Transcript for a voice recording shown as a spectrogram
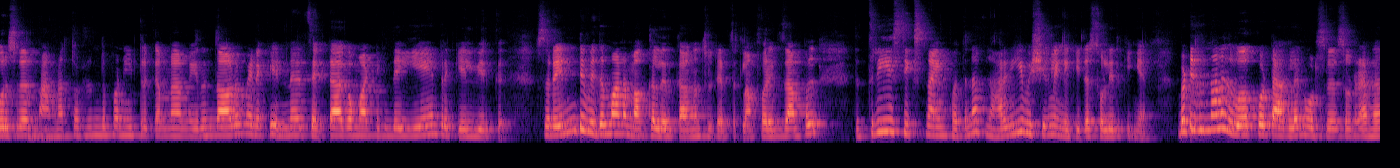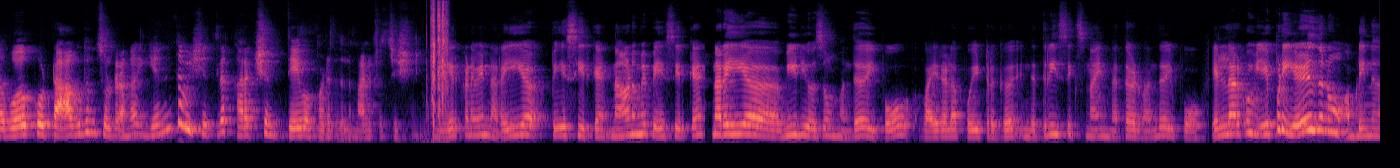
ஒரு சிலர் மேம் நான் தொடர்ந்து பண்ணிகிட்ருக்கேன் மேம் இருந்தாலும் எனக்கு என்ன செட் ஆக மாட்டேங்குது ஏன்ற கேள்வி இருக்குது ஸோ ரெண்டு விதமான மக்கள் இருக்காங்கன்னு சொல்லிட்டு எடுத்துக்கலாம். For example three six nine பார்த்தீங்கன்னா நிறைய விஷயங்கள் எங்ககிட்ட சொல்லியிருக்கீங்க. பட் இருந்தாலும் அது ஒர்க் அவுட் ஆகலைன்னு ஒரு சிலர் சொல்கிறாங்க ஒர்க் அவுட் ஆகுதுன்னு சொல்கிறாங்க எந்த விஷயத்தில் கரெக்ஷன் தேவைப்படுது இல்லை மேனிஃபெஸ்டேஷன் ஏற்கனவே நிறைய பேசியிருக்கேன். நானுமே பேசியிருக்கேன். நிறைய வீடியோஸும் வந்து இப்போது வைரலாக போயிட்டுருக்கு. இந்த த்ரீ சிக்ஸ் நைன் மெத்தட் வந்து இப்போது எல்லாருக்கும் எப்படி எழுதணும் அப்படின்னு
